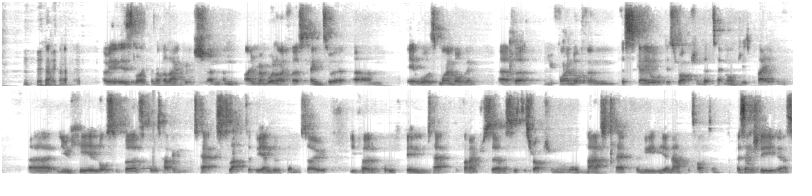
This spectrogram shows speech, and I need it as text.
I mean, it is like another language. And, and I remember when I first came to it, um, it was mind boggling. Uh, but you find often the scale of disruption that technology is playing. Uh, you hear lots of verticals having tech slapped at the end of them. So you've heard of probably FinTech for financial services disruption or, mad tech for media and advertising. Essentially, as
